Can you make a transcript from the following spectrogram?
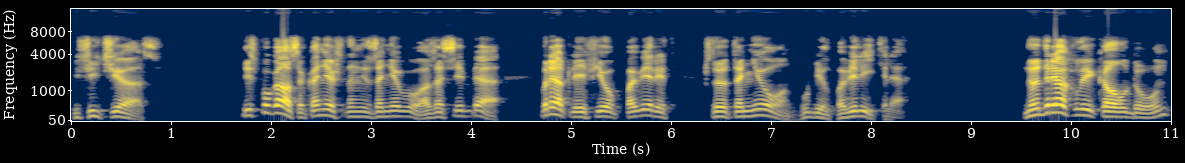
и сейчас. Испугался, конечно, не за него, а за себя. Вряд ли Эфиоп поверит, что это не он убил повелителя. Но дряхлый колдун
